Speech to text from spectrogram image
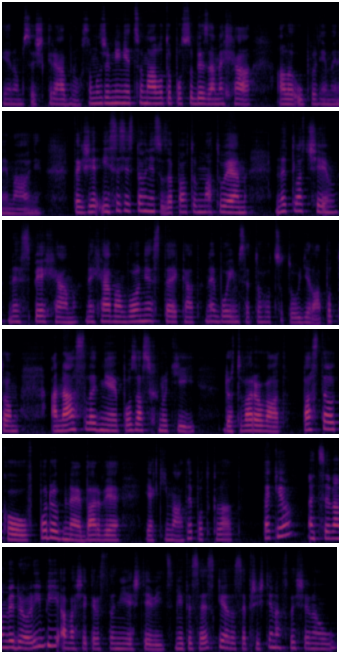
jenom se škrábnu. Samozřejmě něco málo to po sobě zanechá, ale úplně minimálně. Takže jestli si z toho něco zapamatujem, netlačím, nespěchám, nechávám volně stékat, nebojím se toho, co to udělá potom a následně po zaschnutí dotvarovat pastelkou v podobné barvě, jaký máte podklad. Tak jo, ať se vám video líbí a vaše kreslení ještě víc. Mějte se hezky a zase příště naslyšenou.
